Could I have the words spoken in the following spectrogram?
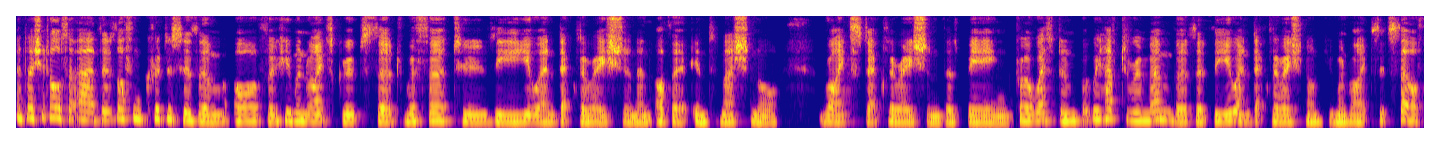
And I should also add there's often criticism of uh, human rights groups that refer to the UN Declaration and other international rights declarations as being pro Western. But we have to remember that the UN Declaration on Human Rights itself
